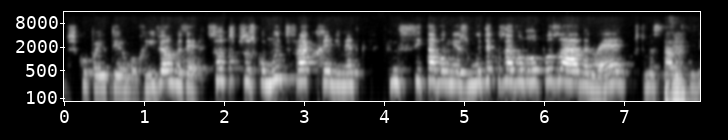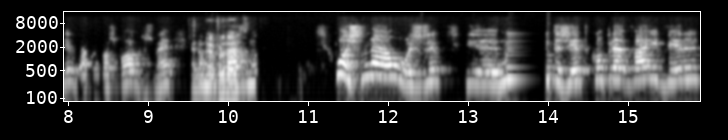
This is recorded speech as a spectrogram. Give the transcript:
desculpem o termo horrível, mas é só as pessoas com muito fraco rendimento que necessitavam mesmo muito é que usavam roupa usada, não é? Costuma-se estar uhum. a dizer, dava para os pobres, não é? Era uma é frase muito... Hoje não, hoje eh, muita gente compra, vai ver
